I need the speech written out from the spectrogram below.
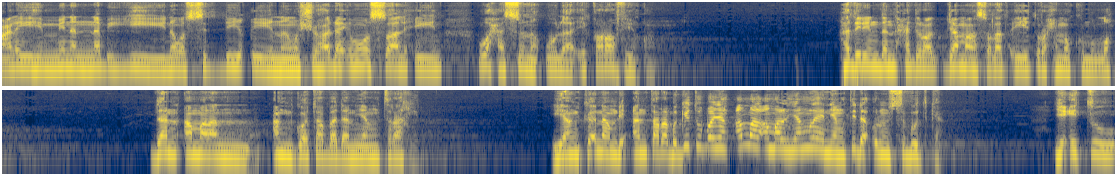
عليهم من النبيين والصديقين والشهداء والصالحين وحسن أولئك رفيقا Hadirin dan hadirat jamaah salat Id rahimakumullah. Dan amalan anggota badan yang terakhir. Yang keenam di antara begitu banyak amal-amal yang lain yang tidak ulun sebutkan. Yaitu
